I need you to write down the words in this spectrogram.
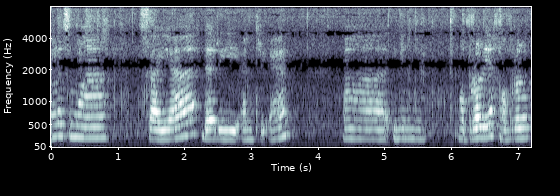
Halo semua, saya dari M3M uh, ingin ngobrol ya, ngobrol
